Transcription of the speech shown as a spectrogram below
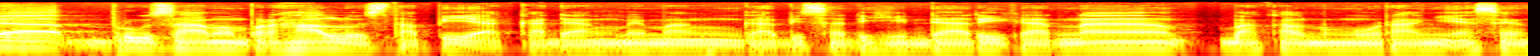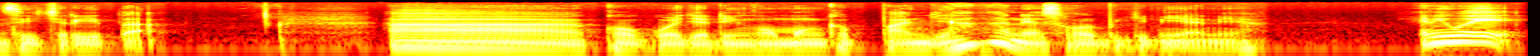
udah berusaha memperhalus tapi ya kadang memang gak bisa dihindari karena bakal mengurangi esensi cerita. Ah, kok gue jadi ngomong kepanjangan ya soal beginian ya. Anyway,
